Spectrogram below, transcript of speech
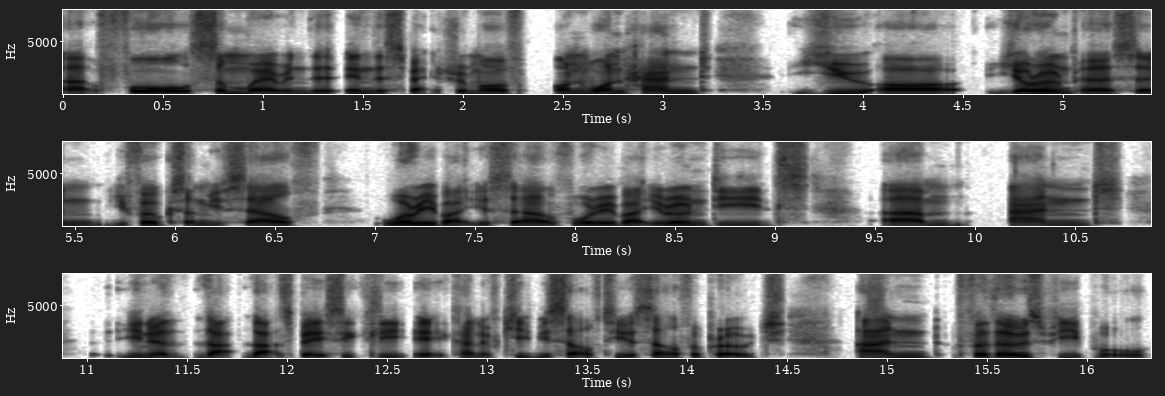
uh, fall somewhere in the in the spectrum of on one hand you are your own person, you focus on yourself, worry about yourself, worry about your own deeds, um, and you know that that's basically it kind of keep yourself to yourself approach. And for those people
